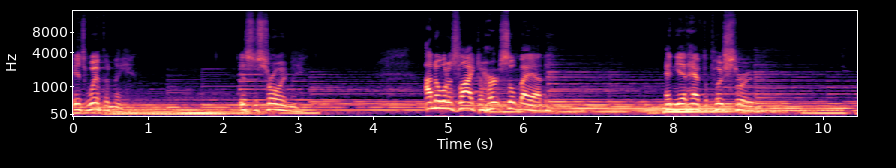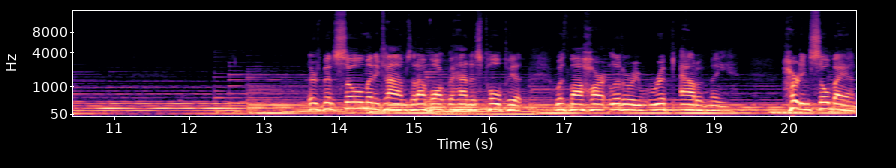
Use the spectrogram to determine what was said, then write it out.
It's whipping me, it's destroying me. I know what it's like to hurt so bad and yet have to push through. There's been so many times that I've walked behind this pulpit with my heart literally ripped out of me, hurting so bad,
